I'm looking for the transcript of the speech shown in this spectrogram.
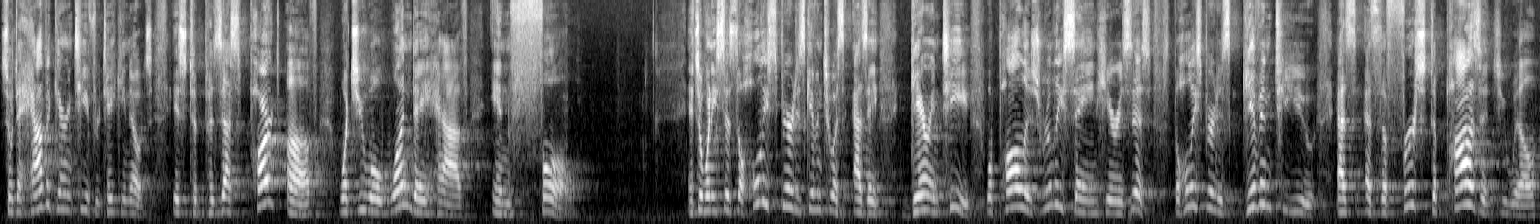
So, to have a guarantee, if you're taking notes, is to possess part of what you will one day have in full. And so, when he says the Holy Spirit is given to us as a guarantee, what Paul is really saying here is this the Holy Spirit is given to you as, as the first deposit, you will,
